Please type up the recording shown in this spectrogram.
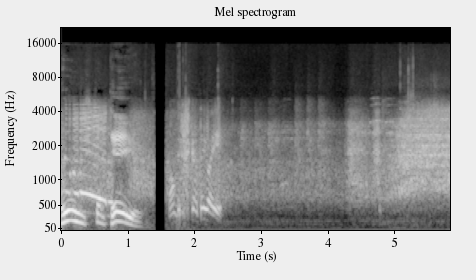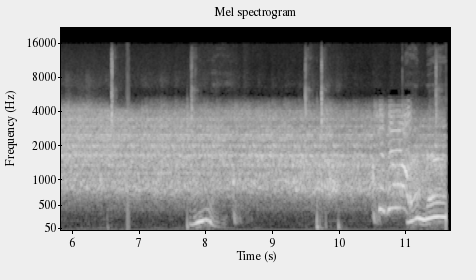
Um escanteio. Vamos ver esse escanteio aí. Ah, não.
